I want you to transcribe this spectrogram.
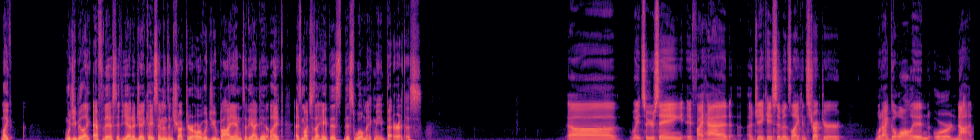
like? Would you be like f this if you had a J.K. Simmons instructor, or would you buy into the idea that like, as much as I hate this, this will make me better at this? Uh, wait. So you're saying if I had a J.K. Simmons like instructor, would I go all in or not?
